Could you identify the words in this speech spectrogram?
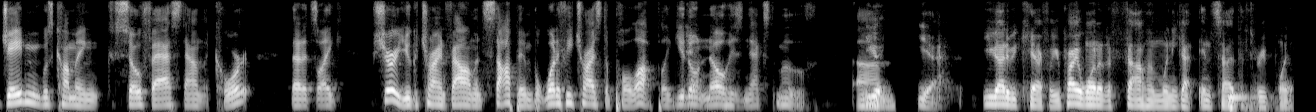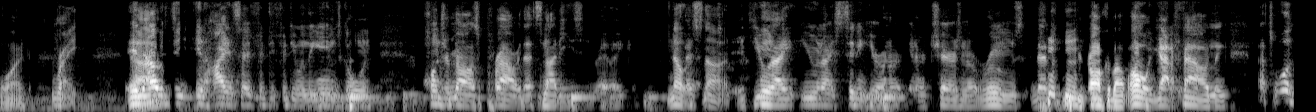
Jaden was coming so fast down the court that it's like, sure you could try and foul him and stop him, but what if he tries to pull up? Like you yeah. don't know his next move. Um, you, yeah, you got to be careful. You probably wanted to foul him when he got inside the three point line, right? And um, obviously, in hindsight, 50 50 when the game's going 100 miles per hour, that's not easy, right? Like, no, it's not. It's you and I, you and I sitting here in our in our chairs in our rooms, then we can talk about, oh, you got a foul, and like, that's what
